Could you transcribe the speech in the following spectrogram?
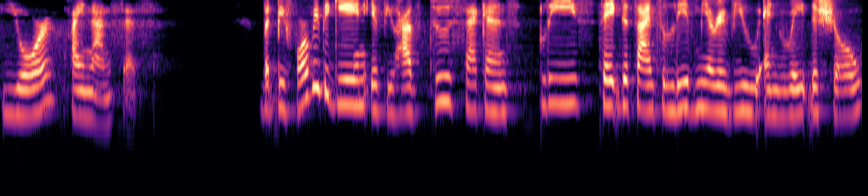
your finances. But before we begin, if you have two seconds, please take the time to leave me a review and rate the show.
